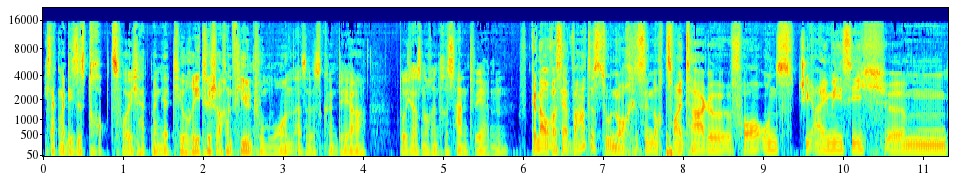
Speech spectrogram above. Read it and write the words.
ich sag mal, dieses Tropfzeug hat man ja theoretisch auch an vielen Tumoren, also das könnte ja durchaus noch interessant werden. Genau, was erwartest du noch? Es sind noch zwei Tage vor uns, GI-mäßig. Ähm,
